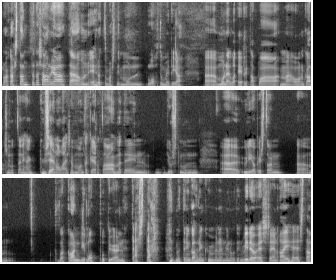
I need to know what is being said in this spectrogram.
rakastan tätä sarjaa. Tämä on ehdottomasti mun lohtumedia monella eri tapaa. Mä oon katsonut tämän ihan kyseenalaisen monta kertaa. Mä tein just mun yliopiston tota, kandilopputyön tästä. että mä tein 20 minuutin videoesseen aiheesta.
